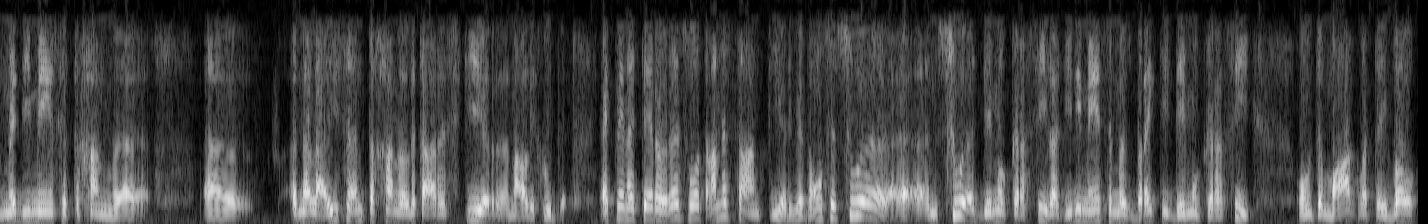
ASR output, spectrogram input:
met die mense te gaan uh, uh in hulle huise in te gaan, hulle te arresteer en al die goed. Ek meen 'n terroris word anders te hanteer, weet. Ons is so uh, in so 'n demokrasie dat hierdie mense misbruik die demokrasie om te maak wat hy wil.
